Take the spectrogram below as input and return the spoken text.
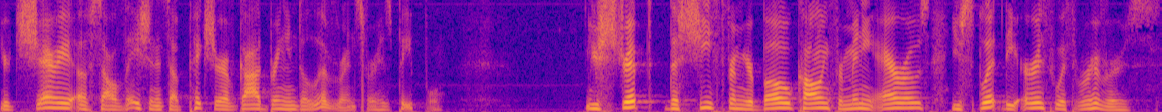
your chariot of salvation, it's a picture of God bringing deliverance for his people. You stripped the sheath from your bow, calling for many arrows. You split the earth with rivers.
